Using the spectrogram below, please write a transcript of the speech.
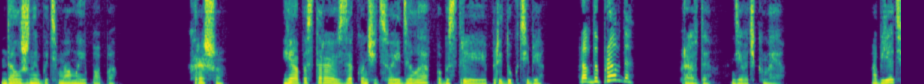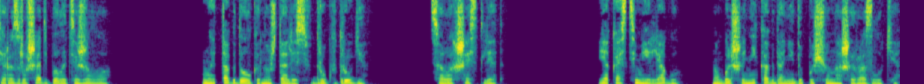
должны быть мама и папа. Хорошо. Я постараюсь закончить свои дела побыстрее и приду к тебе. Правда-правда? Правда, девочка моя. Объятия разрушать было тяжело. Мы так долго нуждались друг в друге. Целых шесть лет. Я костями лягу, но больше никогда не допущу нашей разлуки.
